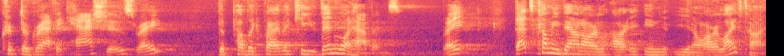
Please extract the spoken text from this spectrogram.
cryptographic hashes, right? The public-private key. Then what happens, right? That's coming down our, our in you know our lifetime.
